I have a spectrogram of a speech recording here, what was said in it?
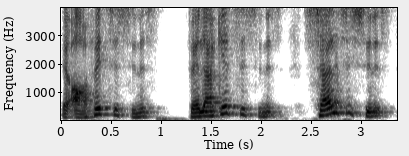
E afet sizsiniz, felaket sizsiniz, sel sizsiniz.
